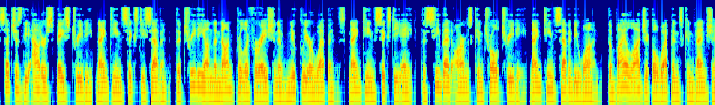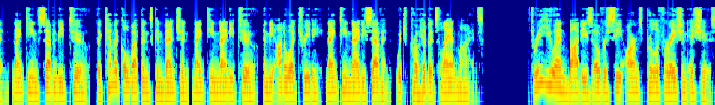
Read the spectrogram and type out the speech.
such as the Outer Space Treaty 1967, the Treaty on the Non-Proliferation of Nuclear Weapons 1968, the Seabed Arms Control Treaty 1971, the Biological Weapons Convention 1972, the Chemical Weapons Convention 1992, and the Ottawa Treaty 1997, which prohibits landmines. Three UN bodies oversee arms proliferation issues,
